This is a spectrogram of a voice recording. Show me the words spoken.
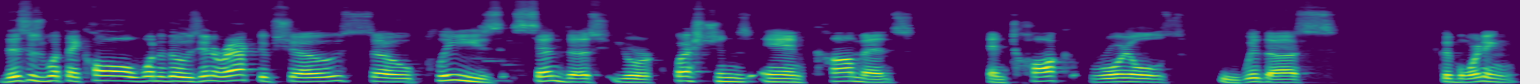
This is what they call one of those interactive shows, so please send us your questions and comments and talk Royals with us Good morning,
